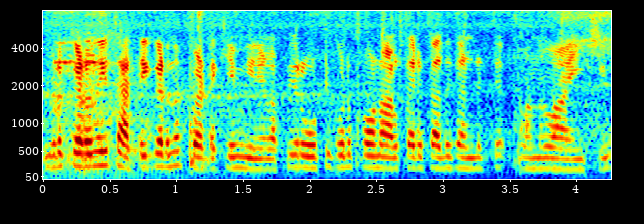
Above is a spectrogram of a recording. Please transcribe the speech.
ഇവിടെ കിടന്ന് ഈ തട്ടി കിടന്ന് പിടയ്ക്കും മീനുകൾ. അപ്പോൾ ഈ റോട്ടിൽ കൂടെ പോകുന്ന ആൾക്കാർക്ക് അത് കണ്ടിട്ട് വന്ന് വാങ്ങിക്കും.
